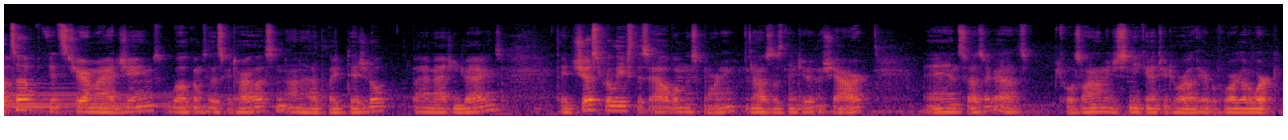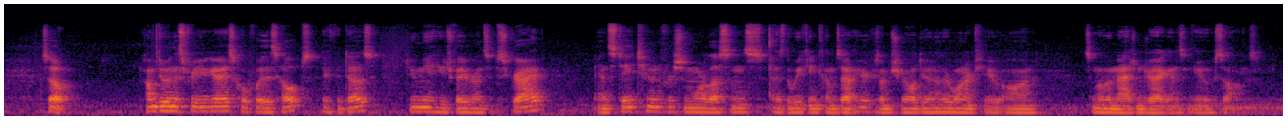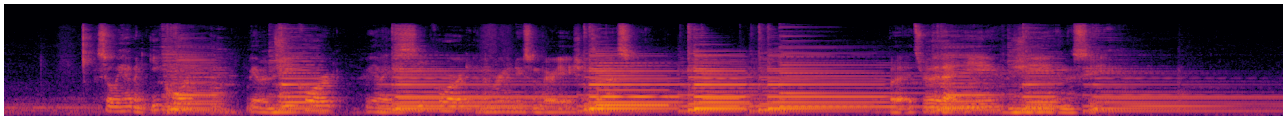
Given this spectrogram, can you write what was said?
What's up? It's Jeremiah James. Welcome to this guitar lesson on how to play Digital by Imagine Dragons. They just released this album this morning, and I was listening to it in the shower, and so I was like, oh, that's cool, so let me just sneak in a tutorial here before I go to work. So, I'm doing this for you guys. Hopefully this helps. If it does, do me a huge favor and subscribe, and stay tuned for some more lessons as the weekend comes out here, because I'm sure I'll do another one or two on some of Imagine Dragons' new songs. So we have an E chord, we have a G chord, we have a C chord, and then we're going to do some variations on that C. But it's really that E, G, and the C.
